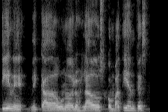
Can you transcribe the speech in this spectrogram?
tiene de cada uno de los lados combatientes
